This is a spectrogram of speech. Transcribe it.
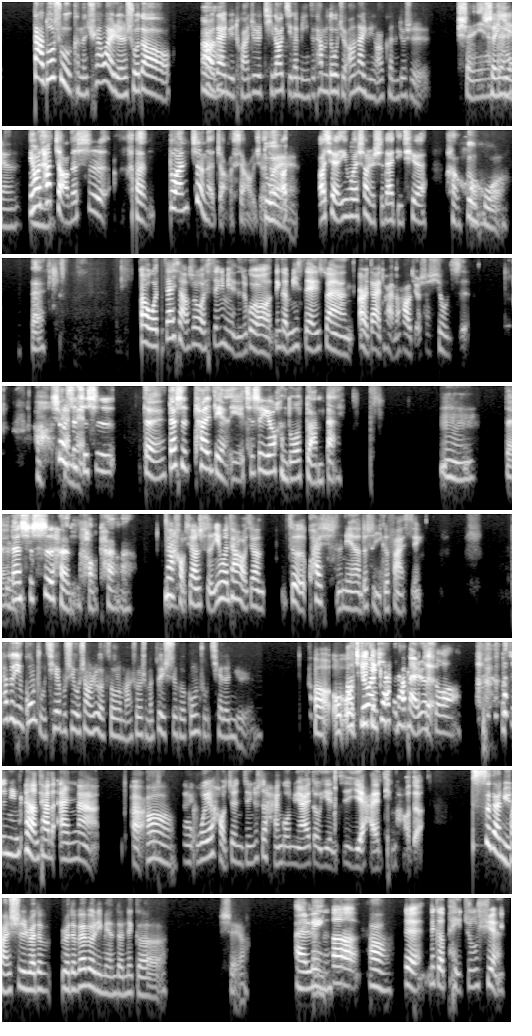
大多数可能圈外人说到二代嗯女团，就是提到几个名字，他们都会觉得哦，那允儿可能就是神颜对神颜，因为她嗯。长得是很端正的长相，我觉得，对。而且因为少女时代的确很更红，火，对，哦，我在想说，我心里面如果那个 Miss A 算二代团的话，我觉得是秀智。啊、秀智其实对，但是她脸也其实也有很多短板，嗯，对，对。但是是很好看啊。那。好像是，因为她好像这快十年了都是一个发型。她最近公主切不是又上热搜了吗？说什么最适合公主切的女人，哦，我哦 我最近看给她买热搜哦，我最近看了她的安娜，啊、啊，哎，我也好震惊，就是韩国女 idol 演技也还挺好的。四代女团是 Red Red Velvet 里面的那个谁啊？艾琳。呃，啊，对，那个裴珠炫，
